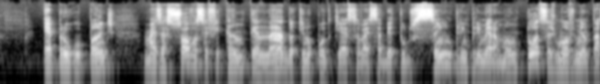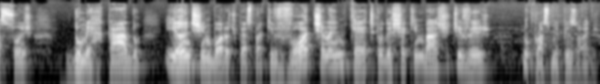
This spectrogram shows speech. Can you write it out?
é preocupante, mas é só você ficar antenado aqui no podcast, você vai saber tudo sempre em primeira mão, todas essas movimentações do mercado. E antes de ir embora, eu te peço para que vote na enquete que eu deixei aqui embaixo e te vejo no próximo episódio.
